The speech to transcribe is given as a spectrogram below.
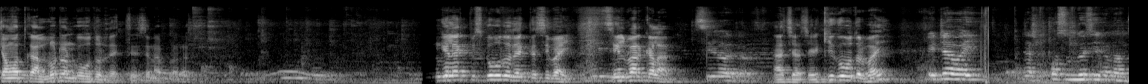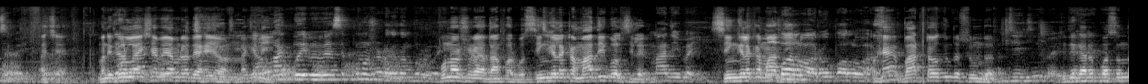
চমৎকার লোটন কবুতর দেখতেছেন আপনারা। সিঙ্গেল এক পিস কবুতর দেখতেছি ভাই। সিলভার কালার সিলভার কালার আচ্ছা আচ্ছা কি কবুতর ভাই? এটা ভাই জাস্ট পছন্দ হয়েছে এটা আচ্ছা মানে গোল্লা হিসাবে আমরা দেখাই হন নাকি নি লাগবে এইভাবে আছে পনেরোশো টাকা দাম পড়বে। ভাই পনেরোশো টাকা দাম পড়ব। সিঙ্গেল একটা মাদি বলছিলেন। মাদি ভাই। সিঙ্গেল একটা মাদি। রূপালওয়া হ্যাঁ বারটাও কিন্তু সুন্দর। জি জি ভাই। যদি কারও পছন্দ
